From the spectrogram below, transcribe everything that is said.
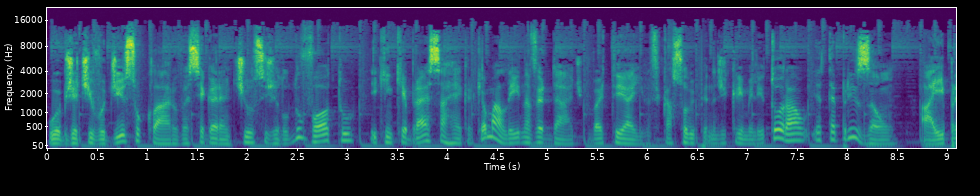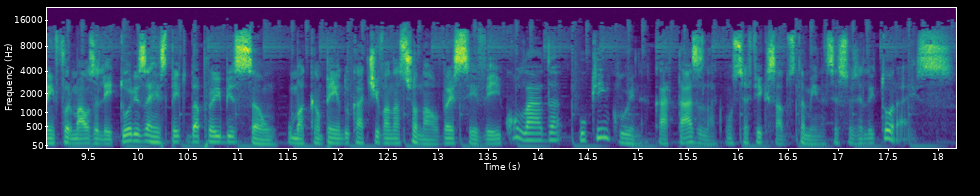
O objetivo disso, claro, vai ser garantir o sigilo do voto e quem quebrar essa regra, que é uma lei na verdade, vai ter aí, vai ficar sob pena de crime eleitoral e até prisão. Aí, para informar os eleitores a respeito da proibição, uma campanha educativa nacional vai ser veiculada, o que inclui né, cartazes lá que vão ser fixados também nas sessões eleitorais.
